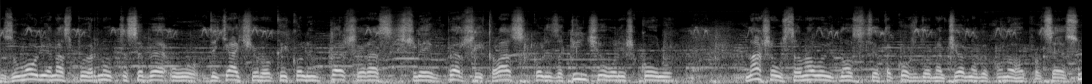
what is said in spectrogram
зумовлює нас повернути себе у дитячі роки, коли ми перший раз йшли в перший клас, коли закінчували школу. Наша установа відноситься також до навчально-виховного процесу,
